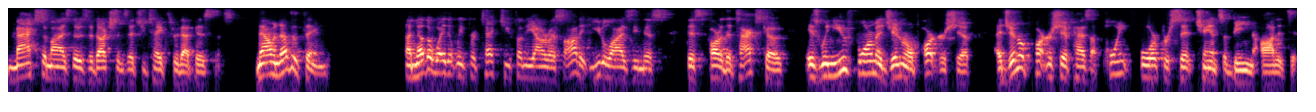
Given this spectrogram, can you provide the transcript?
maximize those deductions that you take through that business. Now, another thing, another way that we protect you from the IRS audit utilizing this, this part of the tax code is when you form a general partnership, a general partnership has a 0.4% chance of being audited.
